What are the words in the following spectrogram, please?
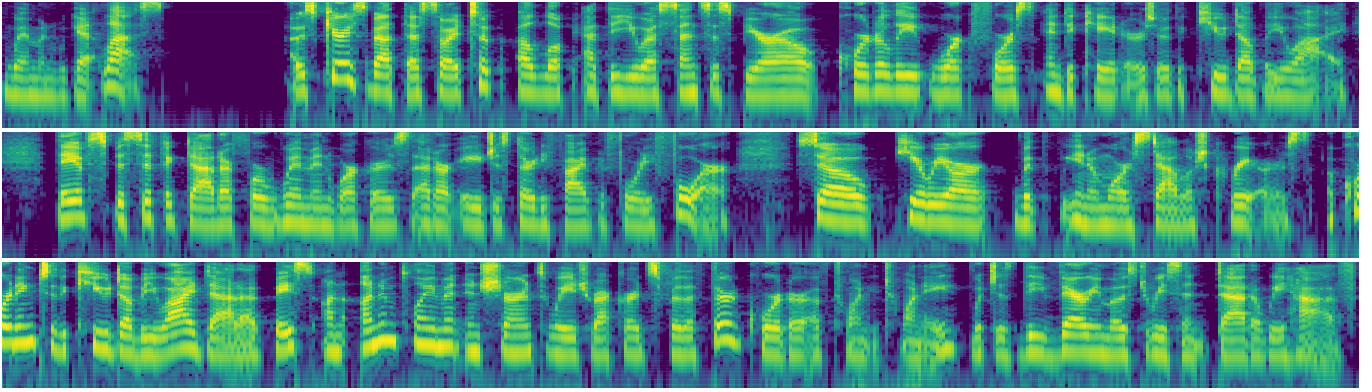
women would get less. I was curious about this, so I took a look at the US Census Bureau quarterly workforce indicators, or the QWI. They have specific data for women workers that are ages 35 to 44. So here we are with, you know, more established careers. According to the QWI data, based on unemployment insurance wage records for the third quarter of 2020, which is the very most recent data we have,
